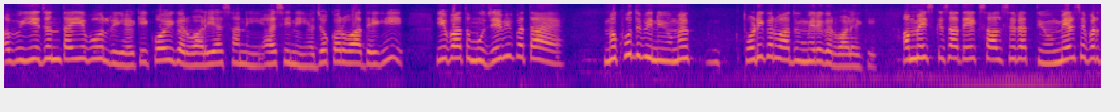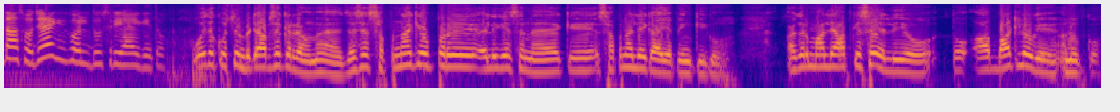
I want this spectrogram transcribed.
अब ये जनता ये बोल रही है कि कोई घरवाली ऐसा नहीं, ऐसी नहीं है, जो करवा देगी, ये बात मुझे भी पता है। मैं खुद भी नहीं हूँ, मैं थोड़ी करवा दूँ मेरे घरवाले की। अब मैं इसके साथ एक साल से रहती हूँ, मेरे से बर्दाश्त हो जाएगी कोई दूसरी आएगी तो? वही तो क्वेश्चन बेटे आपसे कर रहा हूँ मैं। जैसे सपना के ऊपर एलिगेशन है कि सपना लेकर आई है पिंकी को। अगर मान लिया आपके सहेली हो तो आप बांट लोगे अनूप को?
